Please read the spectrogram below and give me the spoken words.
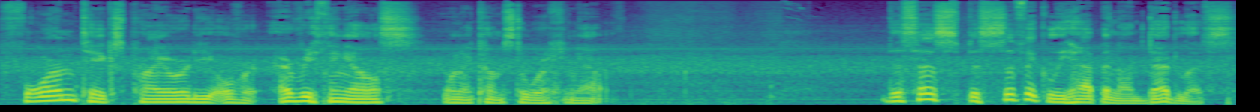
Form takes priority over everything else when it comes to working out. This has specifically happened on deadlifts.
